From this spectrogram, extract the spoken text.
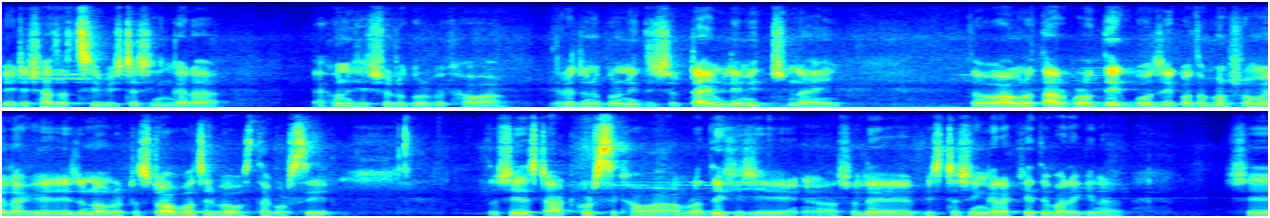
প্লেটে সাজাচ্ছি বিশটা সিঙ্গারা। এখন এসে শুরু করবে খাওয়া। এটার জন্য কোনো নির্দিষ্ট টাইম লিমিট নাই। তো আমরা তারপরও দেখব যে কতক্ষণ সময় লাগে। এই জন্য আমরা একটা স্টপ ওয়াচের ব্যবস্থা করছি। তো সে স্টার্ট করছে খাওয়া। আমরা দেখি সে আসলে বিশটা সিঙ্গারা খেতে পারে কিনা। সে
